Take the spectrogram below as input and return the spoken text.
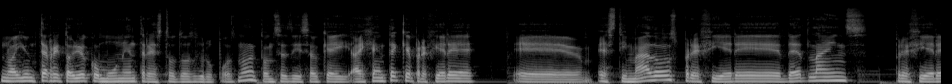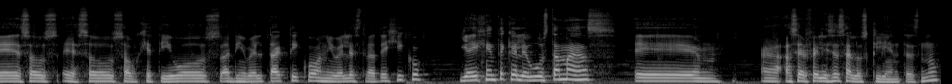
no hay un territorio común entre estos dos grupos, ¿no? Entonces dice, ok, hay gente que prefiere eh, estimados, prefiere deadlines, prefiere esos, esos objetivos a nivel táctico, a nivel estratégico. Y hay gente que le gusta más eh, hacer felices a los clientes, ¿no?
